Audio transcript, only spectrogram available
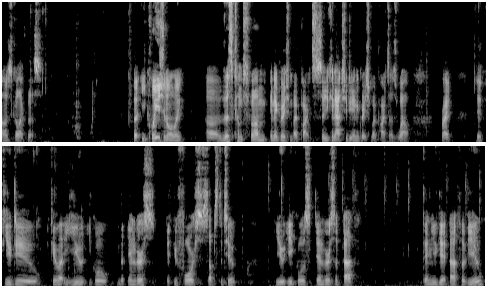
I'll just go like this. But equationally, uh, this comes from integration by parts. So you can actually do integration by parts as well, right? If you do, if you let u equal the inverse, if you force substitute, u equals inverse of f, then you get f of u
